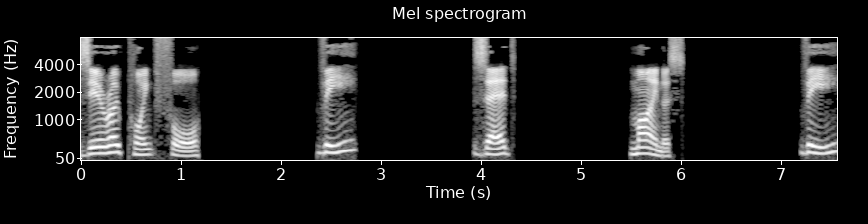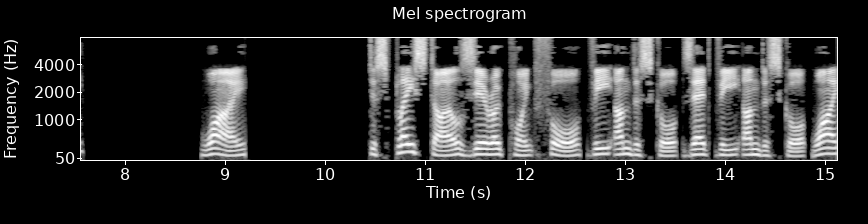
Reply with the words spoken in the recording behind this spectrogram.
0.4 v z minus v y display style 0.4 v underscore z v underscore y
